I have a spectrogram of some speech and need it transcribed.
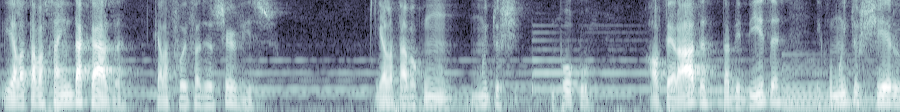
E ela estava saindo da casa, que ela foi fazer o serviço. E ela estava com muito, um pouco alterada da bebida e com muito cheiro,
